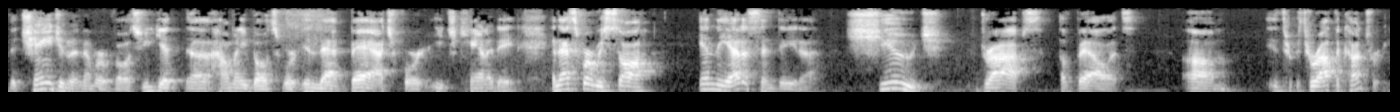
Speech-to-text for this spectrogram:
the change in the number of votes, you get uh, how many votes were in that batch for each candidate. And that's where we saw in the Edison data huge drops of ballots um, th- throughout the country.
